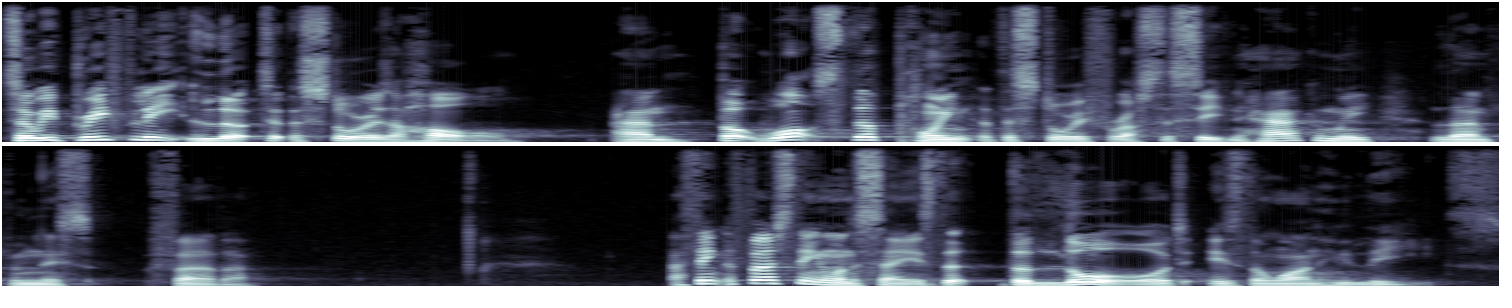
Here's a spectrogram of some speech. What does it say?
So we briefly looked at the story as a whole. Um, but what's the point of the story for us this evening? How can we learn from this further? I think the first thing I want to say is that the Lord is the one who leads.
